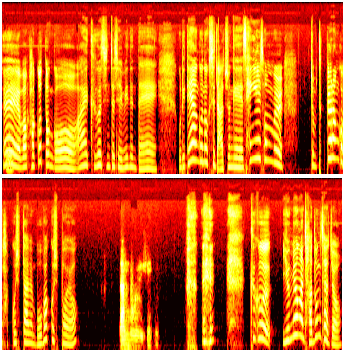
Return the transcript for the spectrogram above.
네, 막 바꿨던 거. 아, 그거 진짜 재밌는데. 우리 태양군 혹시 나중에 생일 선물 좀 특별한 거 받고 싶다면 뭐 받고 싶어요? 람보르기니. 그거 유명한 자동차죠?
